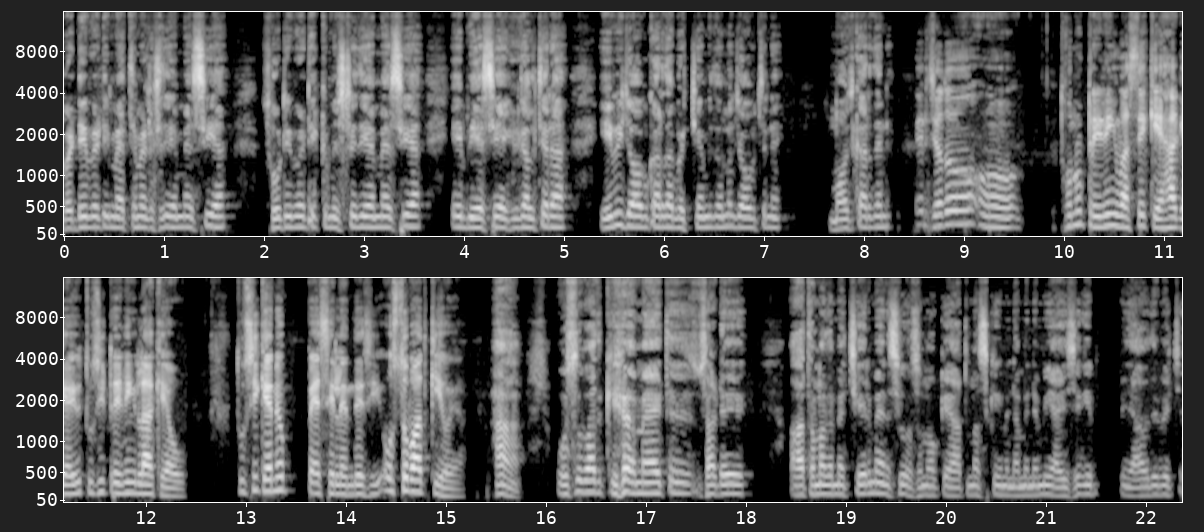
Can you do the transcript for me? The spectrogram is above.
ਵੱਡੀ ਬੇਟੀ ਮੈਥਮੈਟਿਕਸ ਦੀ ਐਮਐਸਸੀ ਆ, ਛੋਟੀ ਬੇਟੀ ਕੈਮਿਸਟਰੀ ਦੀ ਐਮਐਸਸੀ ਆ, ਇਹ ਬੀਐਸਸੀ ਐਗਰੀਕਲਚਰ ਆ। ਇਹ ਵੀ ਜੌਬ ਕਰਦਾ, ਬੱਚੇ ਵੀ ਦੋਨੋਂ ਜੌਬ 'ਚ ਨੇ। ਮौज ਕਰਦੇ ਨੇ। ਫਿਰ ਜਦੋਂ ਤੁਹਾਨੂੰ ਟ੍ਰੇਨਿੰਗ ਵਾਸਤੇ ਕਿਹਾ ਗਿਆ ਵੀ ਤੁਸੀਂ ਟ੍ਰੇਨਿੰਗ ਲਾ ਕੇ ਆਓ ਤੁਸੀਂ ਕਹਿੰਦੇ ਹੋ ਪੈਸੇ ਲੈਂਦੇ ਸੀ ਉਸ ਤੋਂ ਬਾਅਦ ਕੀ ਹੋਇਆ? ਹਾਂ ਉਸ ਤੋਂ ਬਾਅਦ ਕੀ ਹੋਇਆ ਮੈਂ ਇੱਥੇ ਸਾਡੇ ਆਤਮਾ ਦਾ ਮੈਂ ਚੇਅਰਮੈਨ ਸੀ ਉਸ ਮੌਕੇ ਆਤਮਾ ਸਕੀਮ ਨਵੀਂ ਨਵੀਂ ਆਈ ਸੀਗੀ ਪੰਜਾਬ ਦੇ ਵਿੱਚ।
